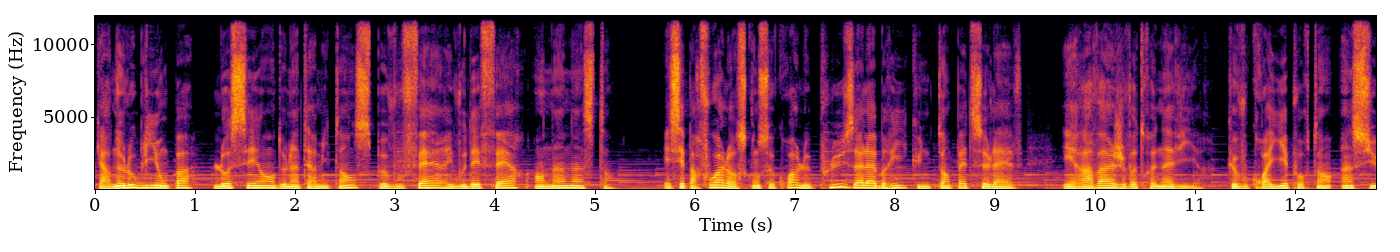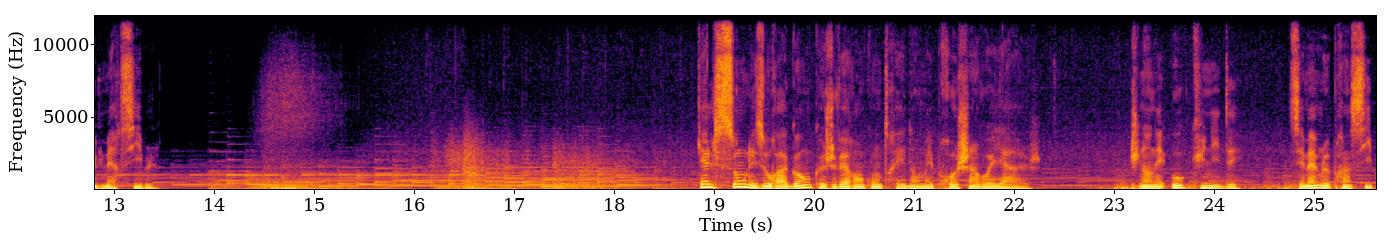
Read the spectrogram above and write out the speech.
Car ne l'oublions pas, l'océan de l'intermittence peut vous faire et vous défaire en un instant. Et c'est parfois lorsqu'on se croit le plus à l'abri qu'une tempête se lève et ravage votre navire, que vous croyez pourtant insubmersible. Quels sont les ouragans que je vais rencontrer dans mes prochains voyages? Je n'en ai aucune idée. C'est même le principe.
